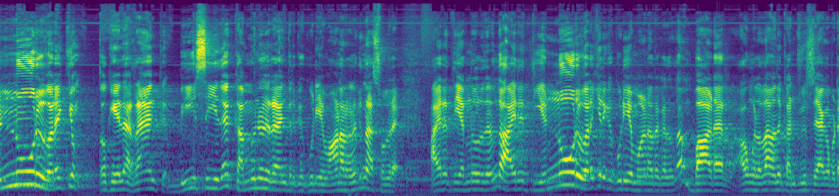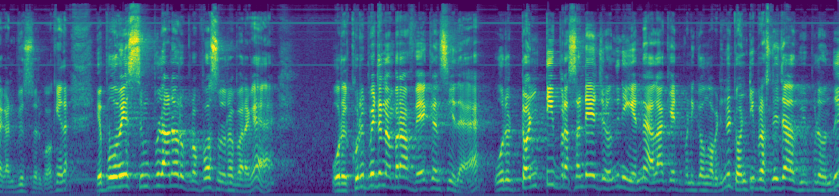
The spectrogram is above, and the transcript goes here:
எண்ணூறு வரைக்கும். ஓகே இதான் ரேங்க் பிசியில் கம்யூனல் ரேங்க் இருக்கக்கூடிய மாணவர்களுக்கு நான் சொல்கிறேன் ஆயிரத்தி இரநூறுலேருந்து ஆயிரத்தி எண்ணூறு வரைக்கும் இருக்கக்கூடிய மாணவர்கள் தான் பார்டர் அவங்கள தான் வந்து கன்ஃபியூஸ் ஏகப்பட்ட கன்ஃபியூஸ் இருக்கும். ஓகே எப்போவுமே சிம்பிளான ஒரு ப்ரொப்போசல் பாருங்கள் ஒரு குறிப்பிட்ட நம்பர் ஆஃப் வேகன்சியில் ஒரு டுவெண்ட்டி பர்சன்டேஜ் வந்து நீங்கள் என்ன அலாகேட் பண்ணிக்கோங்க அப்படின்னா டுவெண்ட்டி பர்சன்டேஜ் ஆஃப் பீப்புள் வந்து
